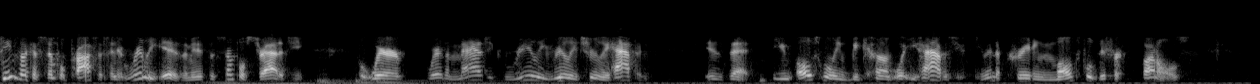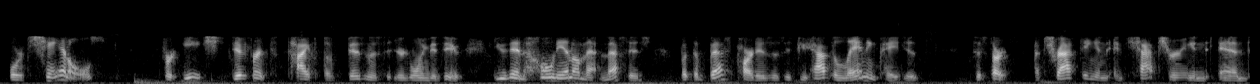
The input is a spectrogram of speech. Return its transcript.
seems like a simple process, and it really is. I mean, it's a simple strategy, but where where the magic really, really, truly happens is that you ultimately become what you have is you, you end up creating multiple different funnels or channels for each different type of business that you're going to do. You then hone in on that message, but the best part is is if you have the landing pages to start attracting and, and capturing and, and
